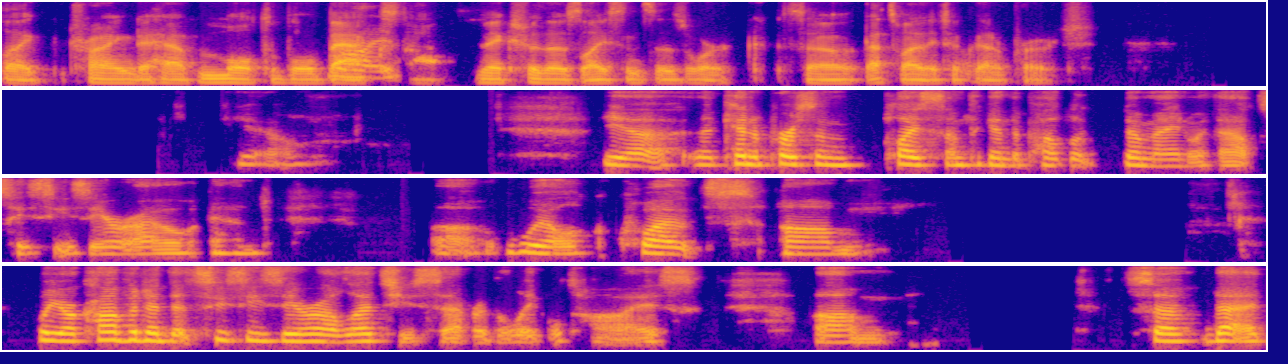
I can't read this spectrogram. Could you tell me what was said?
like trying to have multiple backstops, to make sure those licenses work. So that's why they took that approach. Yeah. Yeah, uh, can a person place something in the public domain without CC0? And uh, Will quotes, um, we are confident that CC zero lets you sever the legal ties. Um, so that,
